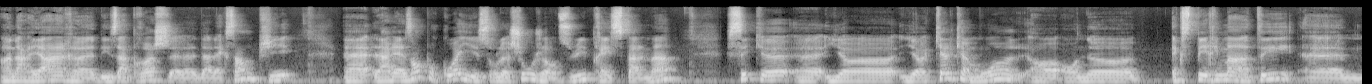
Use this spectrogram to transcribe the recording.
en arrière euh, des approches euh, d'Alexandre. Puis la raison pourquoi il est sur le show aujourd'hui, principalement, c'est que euh, il, y a, y a quelques mois, on, a expérimenté euh,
